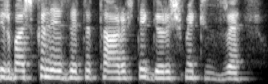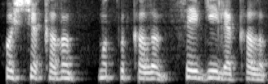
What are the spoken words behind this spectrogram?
Bir başka lezzetli tarifte görüşmek üzere. Hoşça kalın, mutlu kalın, sevgiyle kalın.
